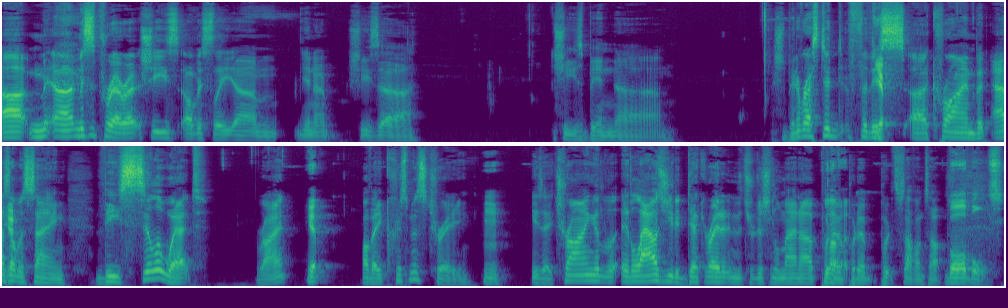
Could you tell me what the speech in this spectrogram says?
uh, M- uh, Mrs. Pereira, she's obviously, um, you know, she's uh, she's been uh, she's been arrested for this uh, crime. But as I was saying, the silhouette, right, Yep. of a Christmas tree Hmm. is a triangle. It allows you to decorate it in the traditional manner. Put Love a, it. put a put stuff on top. Baubles.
